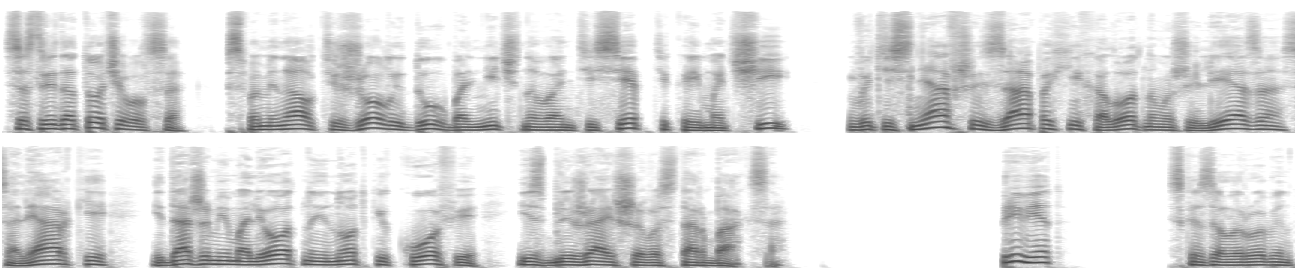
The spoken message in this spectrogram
сосредоточивался, вспоминал тяжелый дух больничного антисептика и мочи, вытеснявший запахи холодного железа, солярки и даже мимолетные нотки кофе из ближайшего Старбакса. «Привет», — сказал Робин,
